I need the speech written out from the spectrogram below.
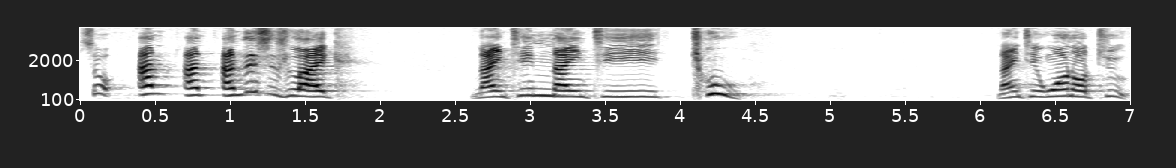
So, and, and, and this is like 1992, 91 or 2.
